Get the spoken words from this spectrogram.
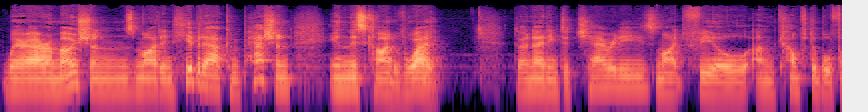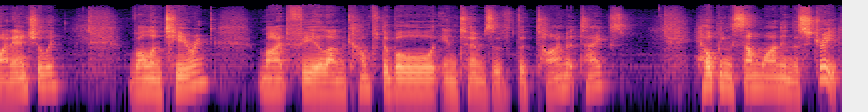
where our emotions might inhibit our compassion in this kind of way. Donating to charities might feel uncomfortable financially. Volunteering might feel uncomfortable in terms of the time it takes. Helping someone in the street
